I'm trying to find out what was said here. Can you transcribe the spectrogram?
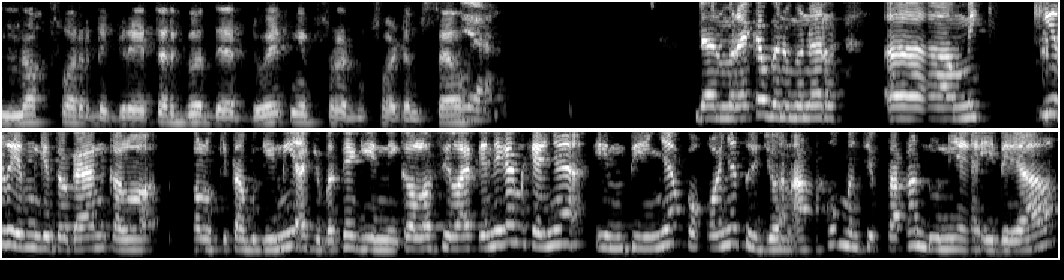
not for the greater good, they're doing it for for themselves. Yeah. Dan mereka benar-benar uh, mikirin gitu kan kalau kalau kita begini akibatnya gini. Kalau si Light ini kan kayaknya intinya pokoknya tujuan aku menciptakan dunia ideal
